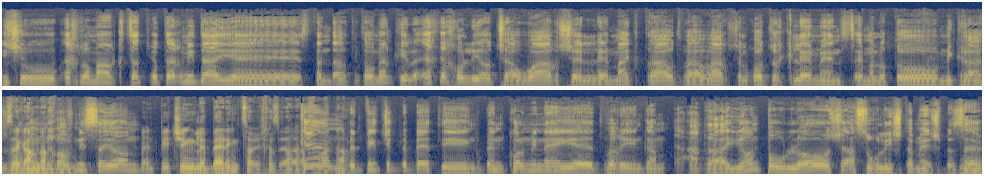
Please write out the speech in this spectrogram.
היא שהוא, איך לומר, קצת יותר מדי אה, סטנדרטי. אתה אומר, כאילו, איך יכול להיות שה WAR של אה, מייק טראוט וה WAR של רוג'ר קלמנס הם על אותו מגרש? זה גם נכון. מרוב ניסיון... בין pitching ל batting צריך איזה כן, הפרדה. בין pitching ל batting, בין כל מיני uh, דברים. גם הרעיון פה הוא לא שאסור להשתמש בזה.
